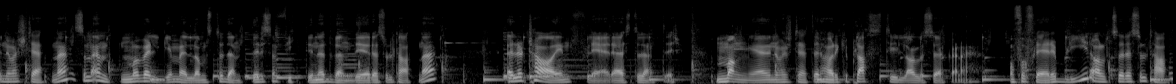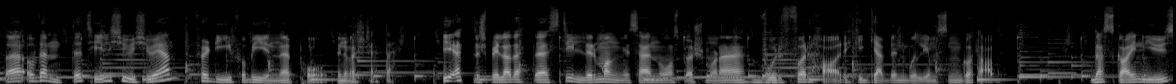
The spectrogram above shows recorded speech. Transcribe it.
universitetene, som enten må velge mellom studenter som fikk de nødvendige resultatene, eller ta inn flere studenter. Mange universiteter har ikke plass til alle søkerne. Og for flere blir altså resultatet å vente til 2021 før de får begynne på universitetet. I etterspill av dette stiller mange seg nå spørsmålet hvorfor har ikke Gavin Williamson gått av? Da Sky News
